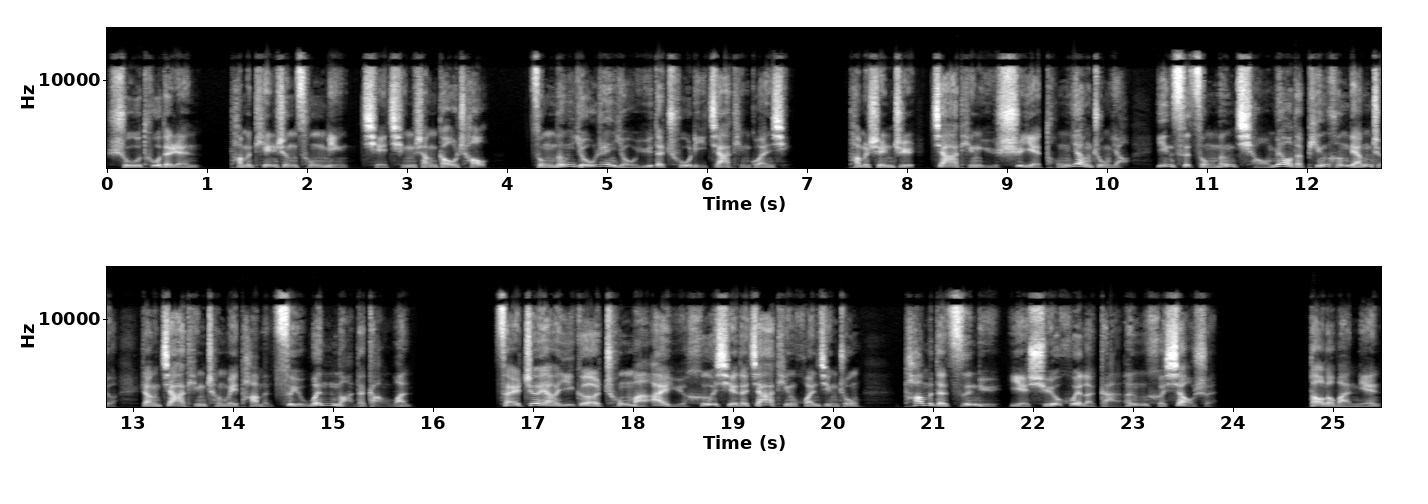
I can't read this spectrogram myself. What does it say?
属兔的人，他们天生聪明且情商高超，总能游刃有余的处理家庭关系。他们深知家庭与事业同样重要，因此总能巧妙的平衡两者，让家庭成为他们最温暖的港湾。在这样一个充满爱与和谐的家庭环境中，他们的子女也学会了感恩和孝顺。到了晚年，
